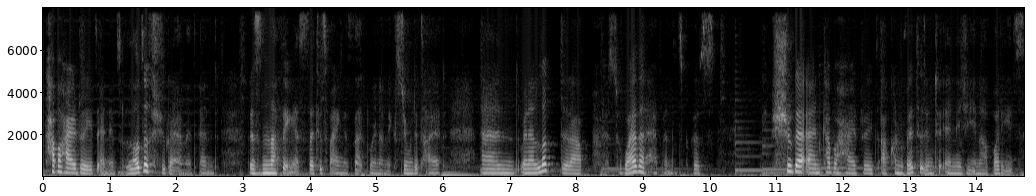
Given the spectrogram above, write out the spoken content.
carbohydrates and it's lots of sugar in it, and there's nothing as satisfying as that when I'm extremely tired. And when I looked it up as to why that happens, it's because sugar and carbohydrates are converted into energy in our bodies,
